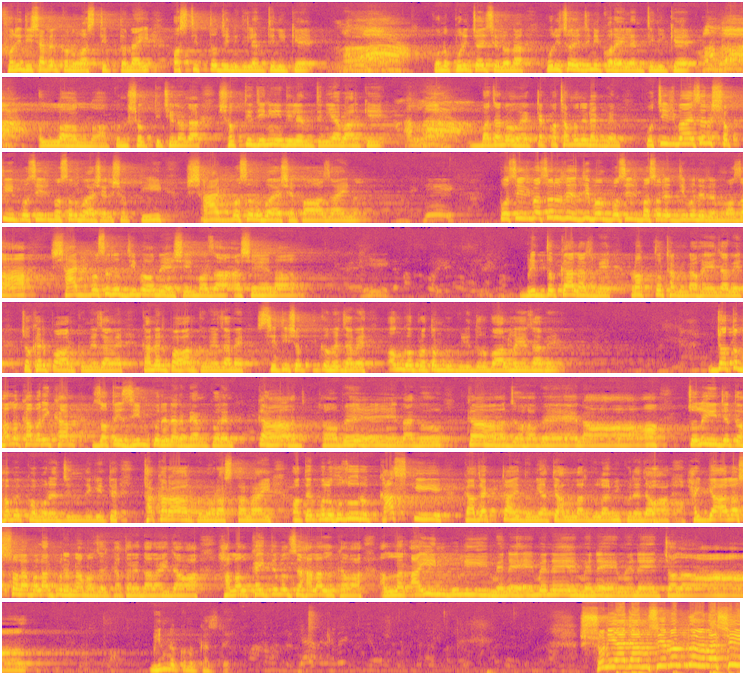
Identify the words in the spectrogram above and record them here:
ফরিদ হিসাবের কোনো অস্তিত্ব নাই। অস্তিত্ব যিনি দিলেন তিনি কে? কোনো পরিচয় ছিল না। পরিচয় যিনি করাইলেন তিনি কে? আল্লাহ। আল্লাহ কোন শক্তি ছিল না। শক্তি যিনি দিলেন তিনি আবার কে? বাজানো একটা কথা মনে রাখবেন। পঁচিশ বয়সের শক্তি পঁচিশ বছর বয়সের শক্তি ষাট বছর বয়সে পাওয়া যায় না। পঁচিশ বছরের জীবন, পঁচিশ বছরের জীবনের মজা, ষাট বছরের জীবনে সেই মজা আসে না। বৃদ্ধকাল আসবে, রক্ত ঠান্ডা হয়ে যাবে, চোখের পাওয়ার কমে যাবে, কানের পাওয়ার কমে যাবে, স্মৃতিশক্তি কমে যাবে, অঙ্গ প্রত্যঙ্গগুলি দুর্বল হয়ে যাবে। যত ভালো খাবারই খান, যতই জিম করেন আর ব্যায়াম করেন, কাজ হবে না গো। কাজ হবে না। চলেই যেতে হবে কবরের জিন্দিগিতে। থাকার আর কোনো রাস্তা নাই। অতএব বলে হুজুর কাজ কি? কাজ একটাই দুনিয়াতে আল্লাহর গুলামি করে যাওয়া। হাইয়া আল্লাহ সলা বলার পরে নামাজের কাতারে দাঁড়াই যাওয়া। হালাল খাইতে বলছে হালাল খাওয়া। আল্লাহর আইনগুলি মেনে মেনে মেনে মেনে চলা। ভিন্ন কোনো কাজ নেই। শুনিয়া যান শ্রীমঙ্গলবাসী,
